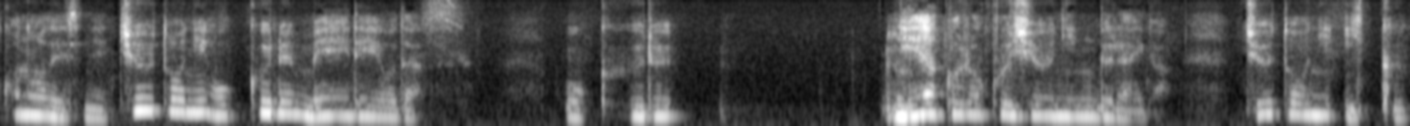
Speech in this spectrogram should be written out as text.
このですね中東に送る命令を出す。送る。260人ぐらいが中東に行く。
